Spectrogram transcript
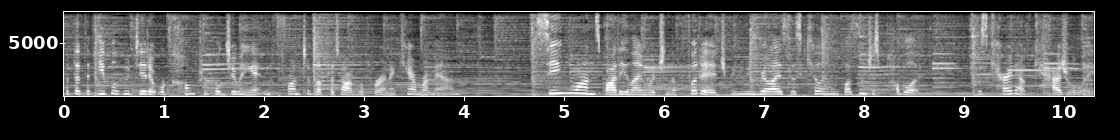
but that the people who did it were comfortable doing it in front of a photographer and a cameraman. Seeing Loan's body language in the footage made me realize this killing wasn't just public, it was carried out casually.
